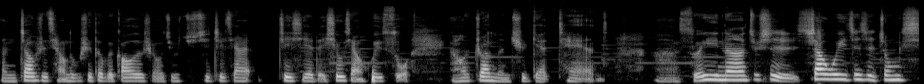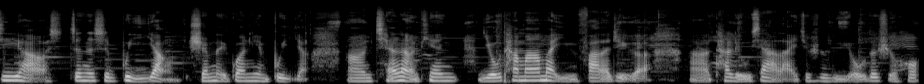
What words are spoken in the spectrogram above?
嗯，照射强度不是特别高的时候，就去这家这些的休闲会所，然后专门去 get tanned，啊，所以呢，就是稍微真是中西哈、真的是不一样，审美观念不一样。嗯、前两天由他妈妈引发的这个啊、他留下来就是旅游的时候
